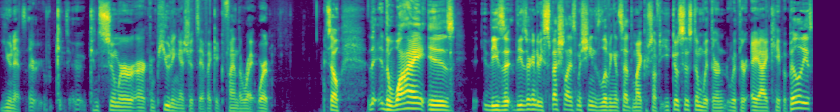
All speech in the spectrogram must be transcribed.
units consumer or computing i should say if i could find the right word. So the, the why is these are these are going to be specialized machines living inside the Microsoft ecosystem with their with their AI capabilities.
